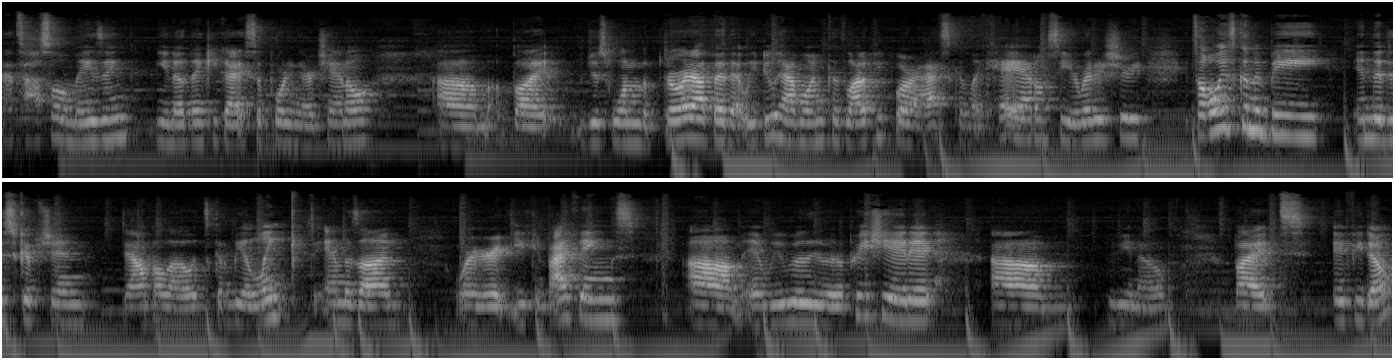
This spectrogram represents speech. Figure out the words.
that's also amazing. You know, thank you guys supporting our channel. Um, but just wanted to throw it out there that we do have one because a lot of people are asking like, hey, I don't see your registry. It's always going to be in the description down below. It's going to be a link to Amazon where you can buy things, um, and we really would appreciate it. Um, you know, but if you don't,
